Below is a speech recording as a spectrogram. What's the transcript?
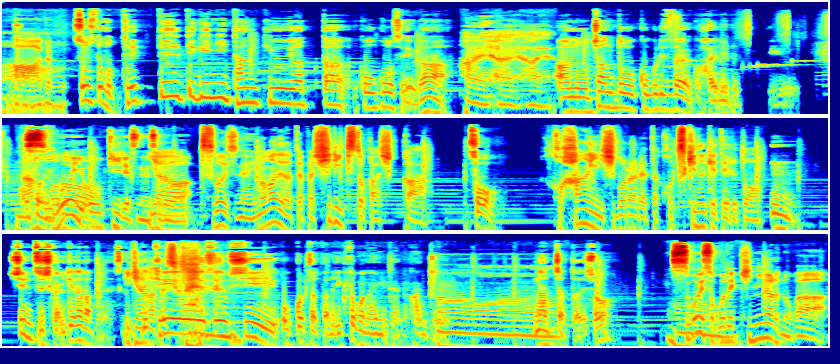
ああ、でも。そうするともう徹底的に探究やった高校生が、はいはいはい。あの、ちゃんと国立大学入れるっていう。すごい大きいですね、それは。すごいですね。今までだとやっぱり私立とかしか、そう。こう範囲絞られた、こう突き抜けてると、うん。私立しか行けなかったじゃないですか。行けなかったです、ね。KOSFC 落っこっちゃったら行くとこないみたいな感じになっちゃったでしょ？すごいそこで気になるのが、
